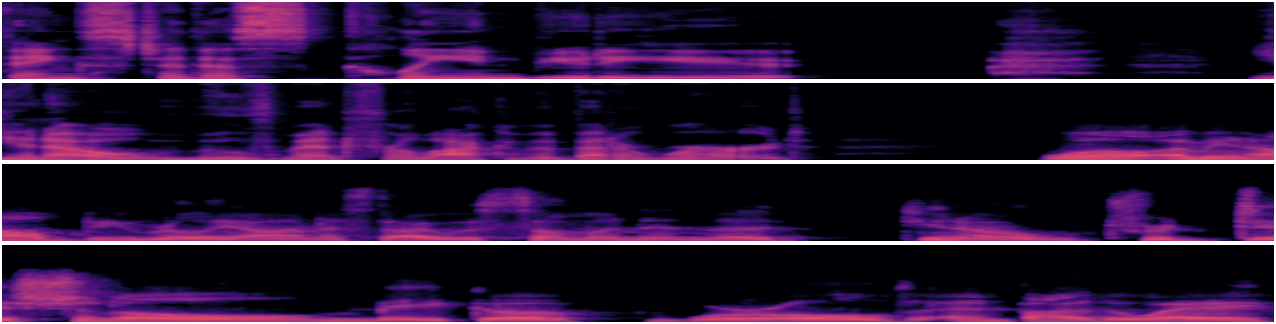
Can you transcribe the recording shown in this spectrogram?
thanks to this clean beauty, you know, movement, for lack of a better word? Well, I mean, I'll be really honest. I was someone in the, you know, traditional makeup world. And by the way,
